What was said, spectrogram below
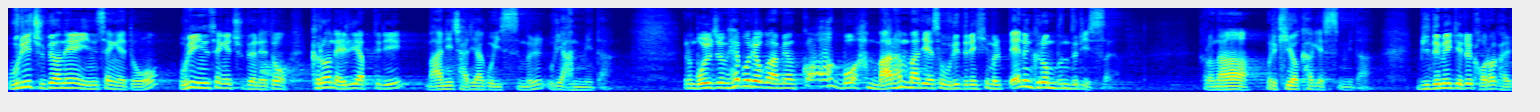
우리 주변의 인생에도, 우리 인생의 주변에도 그런 엘리압들이 많이 자리하고 있음을 우리 압니다. 뭘 좀 해보려고 하면 꼭뭐말 한마디에서 우리들의 힘을 빼는 그런 분들이 있어요. 그러나 우리 기억하겠습니다. 믿음의 길을 걸어갈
